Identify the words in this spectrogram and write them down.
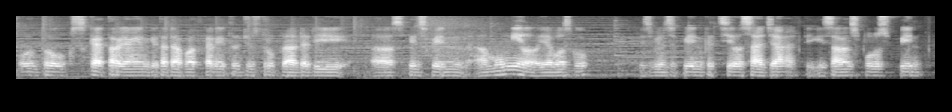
untuk scatter yang ingin kita dapatkan itu justru berada di uh, spin-spin uh, mungil ya bosku. Di spin-spin kecil saja di kisaran 10 spin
